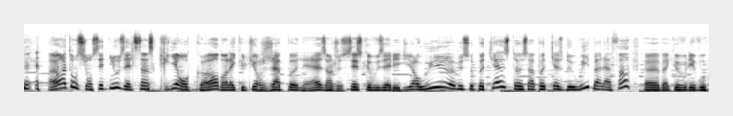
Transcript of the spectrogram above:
Alors attention, cette news, elle s'inscrit encore dans la culture japonaise. hein. Je sais ce que vous allez dire. Oui, euh, mais ce podcast, euh, c'est un podcast de Weeb à la fin. Euh, bah que voulez-vous?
